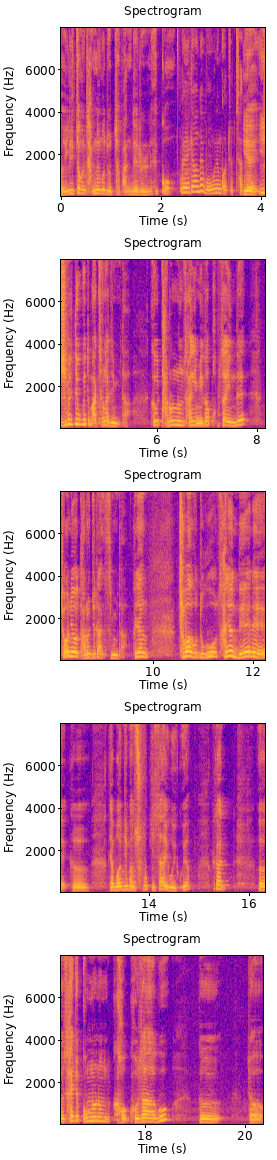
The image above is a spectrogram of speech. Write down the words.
어, 일정을 잡는 것조차 반대를 했고 의견을 모으는 것조차도. 예, 21대 국회도 마찬가지입니다. 그 다루는 상임위가 법사인데 전혀 다루질 않습니다. 그냥 쳐박아두고 4년 내내 그 그냥 먼지만 수북히 쌓이고 있고요. 그러니까 어, 사회적 공론은 고, 고사하고 그저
